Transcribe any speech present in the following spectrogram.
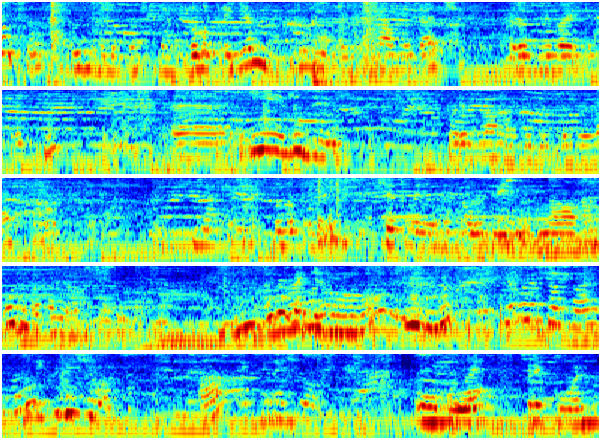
Ну, все, будемо закінчити. Було приємно, дуже приємно. Вам удачі, розвивайтесь, ростіть. І люди поряд з вами будуть розвиватися. Дякую. Було приємно. Щасливо. Прикольно.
